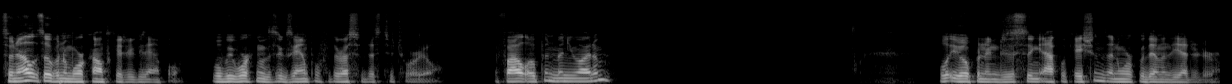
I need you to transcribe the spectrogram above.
So now let's open a more complicated example. We'll be working with this example for the rest of this tutorial the File Open menu item. We'll let you open existing applications and work with them in the editor.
